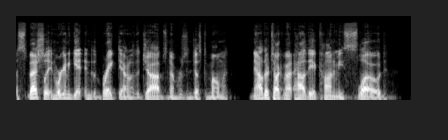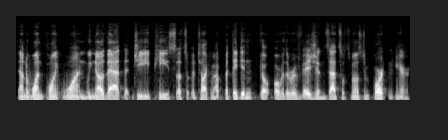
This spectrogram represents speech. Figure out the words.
especially, and we're going to get into the breakdown of the jobs numbers in just a moment. Now they're talking about how the economy slowed down to 1.1. We know that that GDP, so that's what they're talking about. But they didn't go over the revisions. That's what's most important here.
